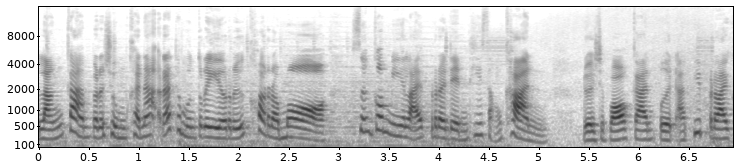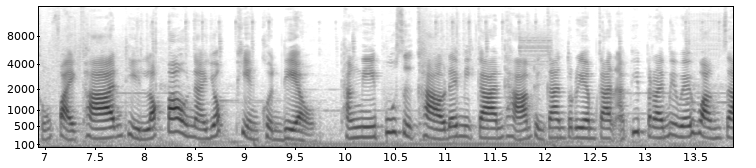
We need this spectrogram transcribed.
หลังการประชุมคณะรัฐมนตรีหรือคอรมอซึ่งก็มีหลายประเด็นที่สำคัญ โดยเฉพาะการเปิดอภิปรายของฝ่ายค้านที่ล็อกเป้านายกเพียงคนเดียวทั้งนี้ผู้สื่อข่าวได้มีการถามถึงการเตรียมการอภิปรายไม่ไว้วางใจ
